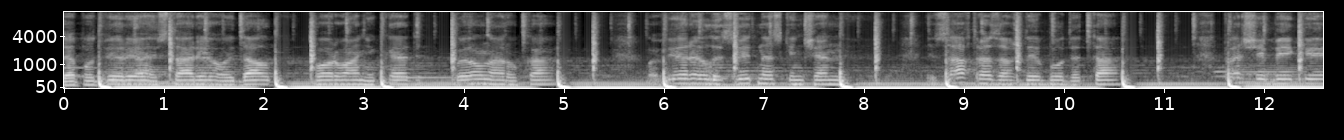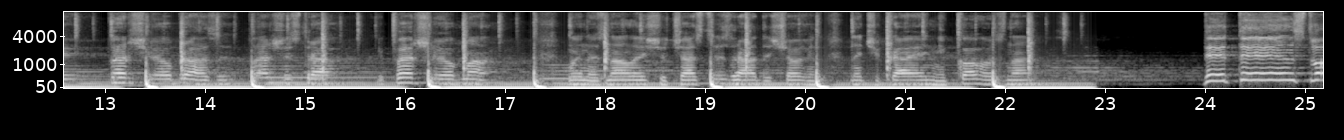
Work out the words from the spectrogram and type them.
Де подвір'я і старі гойдалки, порвані кеди, пил на руках. Ми вірили, світ нескінченний, і завтра завжди буде так. Перші бійки, перші образи, перший страх і перший обман. Ми не знали, що час це зради, що він не чекає нікого з нас. Дитинство,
